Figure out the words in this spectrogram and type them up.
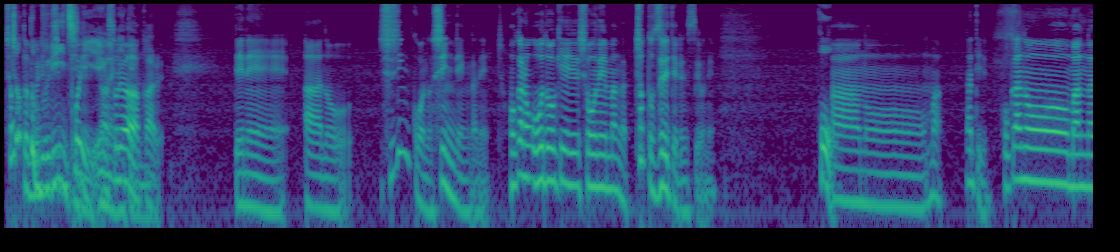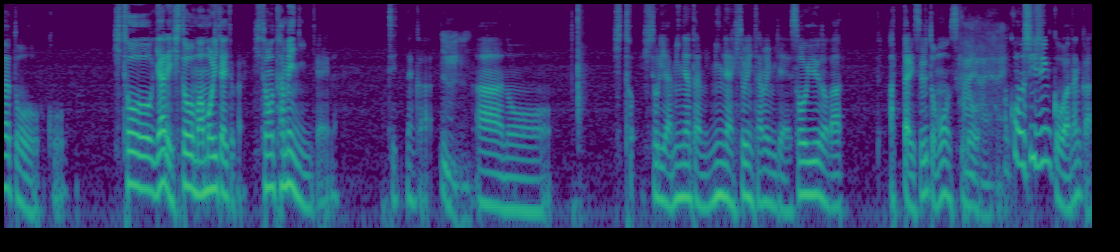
ちょっとブリーチっぽちょっとブリーチに絵が似てるいあそれはわかる。でねあの主人公の信念がね他の王道系少年漫画ちょっとずれてるんですよね。ほう。あのーまあなんていうの他の漫画だとこう人をやれ人を守りたいとか人のためにみたいな。でなんかうんあの一人はみんなのためみんな一人のためみたいなそういうのがああったりすると思うんですけど、はいはいはい。まあこの主人公はなんか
